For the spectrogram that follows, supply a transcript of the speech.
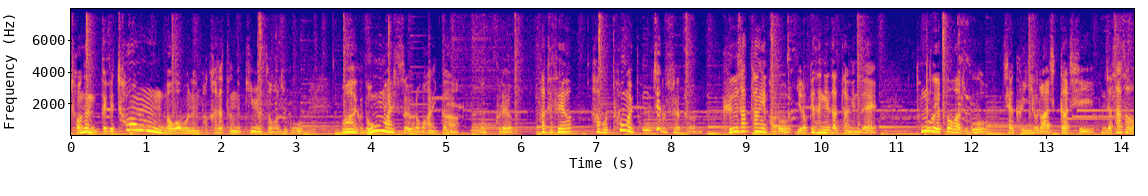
저는 되게 처음 먹어보는 박하사탕 느낌이었어가지고 와 이거 너무 맛있어요 라고 하니까 어 그래요? 다 드세요? 하고 통을 통째로 주셨던 그 사탕이 바로 이렇게 생긴 사탕인데 통도 예뻐가지고 제가 그 이후로 아직까지 혼자 사서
